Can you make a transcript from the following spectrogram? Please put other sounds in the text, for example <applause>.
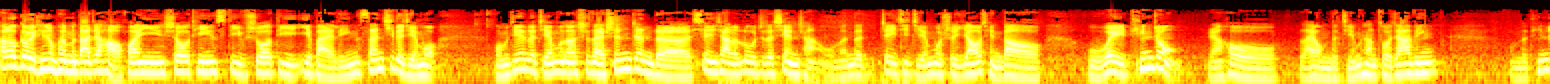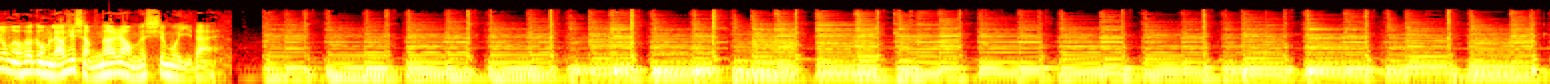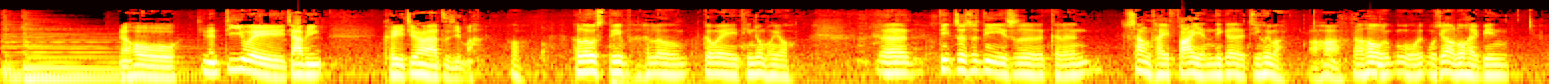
Hello，各位听众朋友们，大家好，欢迎收听 Steve 说第一百零三期的节目。我们今天的节目呢是在深圳的线下的录制的现场。我们的这一期节目是邀请到五位听众，然后来我们的节目上做嘉宾。我们的听众们会跟我们聊些什么呢？让我们拭目以待。今天第一位嘉宾，可以介绍一下自己吗？哦，Hello Steve，Hello 各位听众朋友，呃，第这是第一次可能上台发言的一个机会嘛。啊哈，然后我我叫罗海滨，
